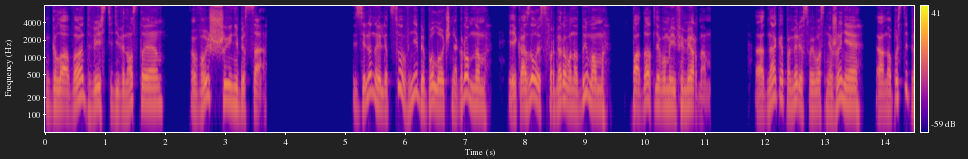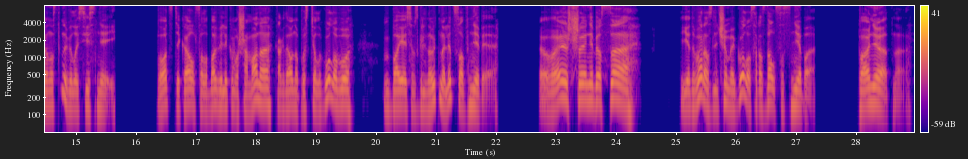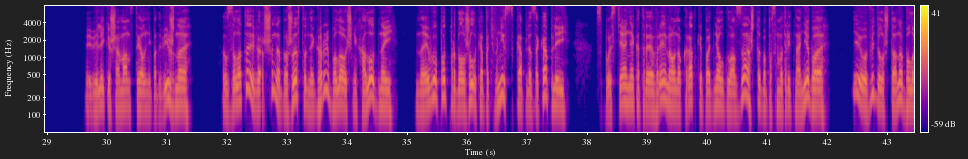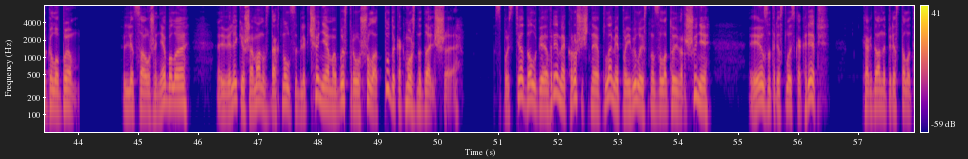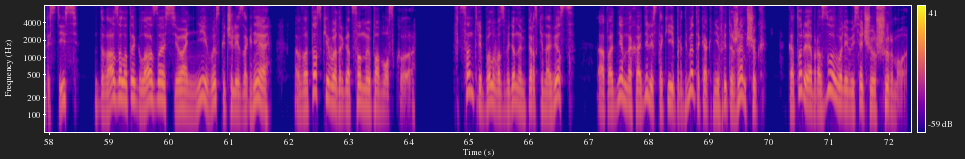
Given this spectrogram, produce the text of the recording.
Глава 290. Высшие небеса. Зелёное лицо в небе было очень огромным и казалось сформировано дымом, податливым и эфемерным. Однако по мере своего снижения оно постепенно становилось ясней. Пот стекал с лба великого шамана, когда он опустил голову, боясь взглянуть на лицо в небе. «Высшие небеса!» Едва различимый голос раздался с неба. «Понятно», Великий шаман стоял неподвижно. Золотая вершина божественной горы была очень холодной, но его пот продолжил капать вниз, капля за каплей. Спустя некоторое время он украдкой поднял глаза, чтобы посмотреть на небо, и увидел, что оно было голубым. Лица уже не было. Великий шаман вздохнул с облегчением и быстро ушел оттуда как можно дальше. Спустя долгое время крошечное пламя появилось на золотой вершине и затряслось как рябь. Когда оно перестало трястись, Два золотых глаза Сюанни выскочили из огня, вытаскивая драгоценную повозку. В центре был возведен имперский навес, а под ним находились такие предметы, как нефрит и жемчуг, которые образовывали висячую ширму.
